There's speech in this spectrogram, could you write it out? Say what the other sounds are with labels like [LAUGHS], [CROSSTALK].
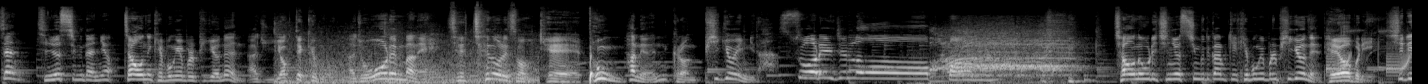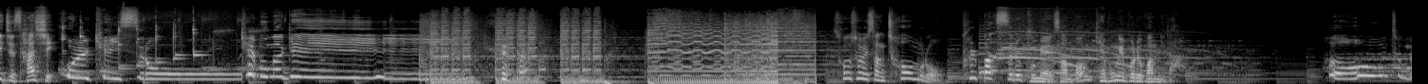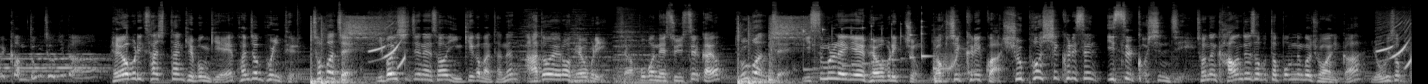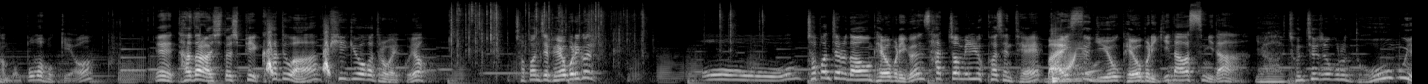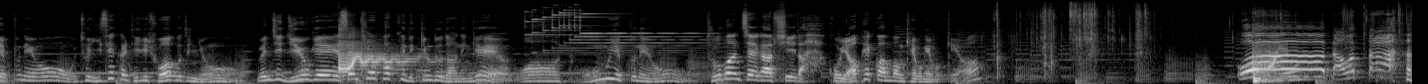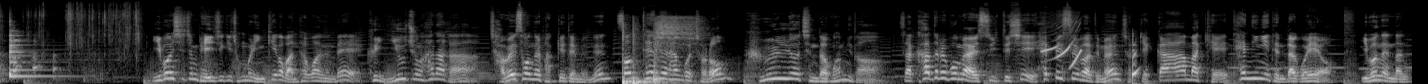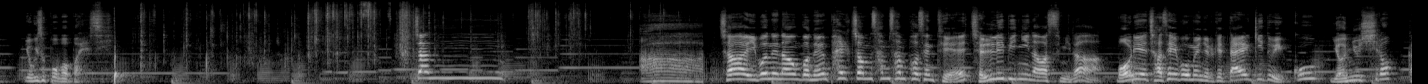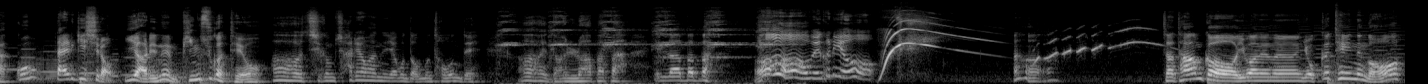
짠! 지니어스 안녕 자 오늘 개봉해볼 피규어는 아주 역대급으로 아주 오랜만에 제 채널에서 개봉하는 그런 피규어입니다. 소리 질러! 빰! [LAUGHS] 자 오늘 우리 지니어스 친구들과 함께 개봉해볼 피규어는 베어브리 시리즈 40 홀 케이스로 개봉하기! [LAUGHS] 소소회상 처음으로 풀박스를 구매해서 한번 개봉해보려고 합니다 오 정말 감동적이다. 베어브릭 40탄 개봉기의 관전 포인트. 첫 번째 이번 시즌에서 인기가 많다는 아더에러 베어브릭. 제가 뽑아낼 수 있을까요? 두 번째 이 24개의 베어브릭 중 역시 크릿과 슈퍼 시크릿은 있을 것인지. 저는 가운데서부터 뽑는 걸 좋아하니까 여기서부터 한번 뽑아볼게요. 예 다들 아시다시피 카드와 피규어가 들어가 있고요. 첫 번째 베어브릭은 오. 첫 번째로 나온 베어브릭은 4.16%의 마이스 뉴욕 베어브릭이 나왔습니다. 야, 전체적으로 너무 예쁘네요. 저 이 색깔 되게 좋아하거든요. 왠지 뉴욕의 센트럴파크 느낌도 나는 게 와, 너무 예쁘네요. 두 번째 갑시다. 그 옆에 거 한번 개봉해 볼게요. 와, 나왔다. [LAUGHS] 이번 시즌 베이직이 정말 인기가 많다고 하는데 그 이유 중 하나가 자외선을 받게 되면은 선텐을 한 것처럼 그을려진다고 합니다. 자 카드를 보면 알 수 있듯이 햇빛을 받으면 저렇게 까맣게 태닝이 된다고 해요. 이번엔 난 여기서 뽑아봐야지. 짠. 아, 자 이번에 나온 거는 8.33%의 젤리빈이 나왔습니다. 머리에 자세히 보면 이렇게 딸기도 있고 연유 시럽 같고 딸기 시럽. 이 아래는 빙수 같아요. 아 지금 촬영하느냐고 너무 더운데. 아 너 일로 와봐봐. 일로 와봐봐. 어 왜 그래요? 어. 자 다음 거 이번에는 요 끝에 있는 거.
